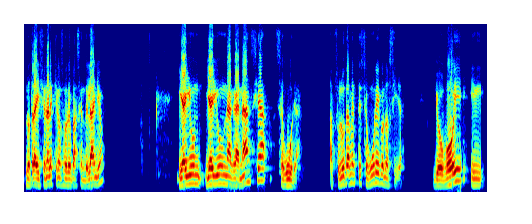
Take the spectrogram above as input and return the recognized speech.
lo tradicional es que no sobrepasen del año y hay, un, y hay una ganancia segura, absolutamente segura y conocida. Yo voy y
